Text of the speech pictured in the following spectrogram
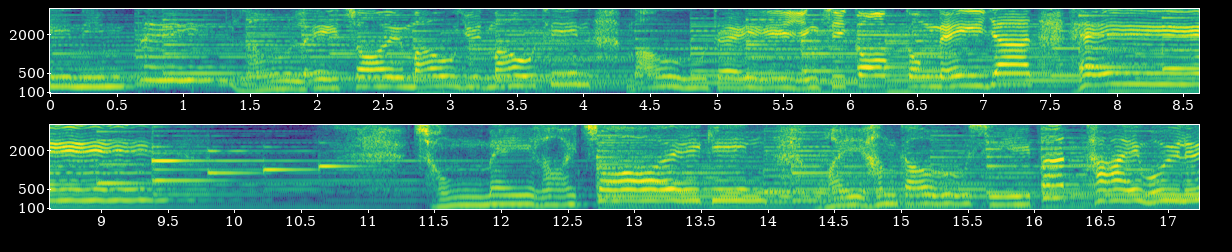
念碑，流离在某月某天某地，仍自觉共你一起。从未来再见，遗憾旧时不太会恋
